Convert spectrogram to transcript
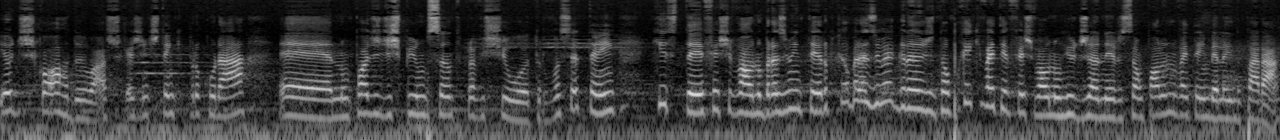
Eu discordo, eu acho que a gente tem que procurar, é, não pode despir um santo para vestir outro. Você tem que ter festival no Brasil inteiro, porque o Brasil é grande. Então, por que, que vai ter festival no Rio de Janeiro e São Paulo e não vai ter em Belém do Pará?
